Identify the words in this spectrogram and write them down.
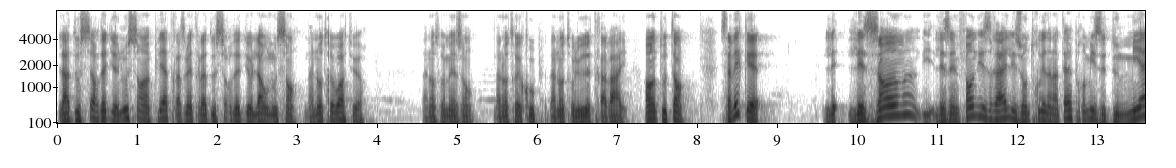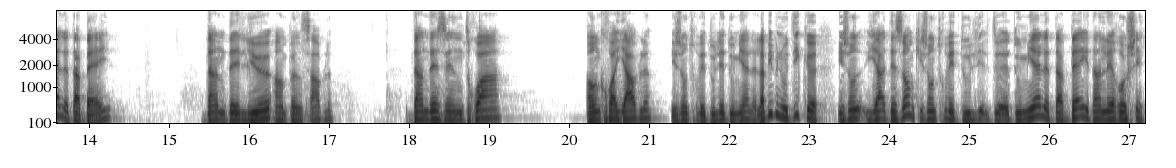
La douceur de Dieu. Nous sommes appelés à transmettre la douceur de Dieu là où nous sommes, dans notre voiture, dans notre maison, dans notre couple, dans notre lieu de travail, en tout temps. Vous savez que les, hommes, les enfants d'Israël, ils ont trouvé dans la terre promise du miel d'abeilles dans des lieux impensables, dans des endroits incroyables. Ils ont trouvé du lait, du miel. La Bible nous dit qu'il y a des hommes qui ont trouvé du, miel d'abeilles dans les rochers.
